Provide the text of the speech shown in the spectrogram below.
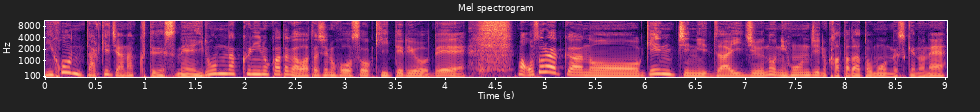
日本だけじゃなくてですね、いろんな国の方が私の放送を聞いてるようで、まあ、おそらくあの、現地に在住の日本人の方だと思うんですけどね、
